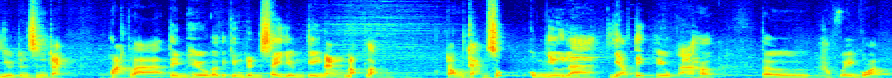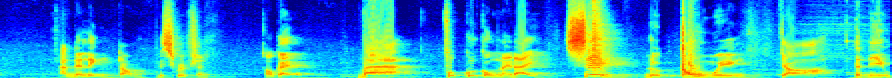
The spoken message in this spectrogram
dựa trên sinh trắc, hoặc là tìm hiểu về cái chương trình xây dựng kỹ năng độc lập trong cảm xúc cũng như là giao tiếp hiệu quả hơn từ học viện của anh. Anh để link trong description, ok? Và phút cuối cùng này đây, xin được cầu nguyện cho tình yêu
